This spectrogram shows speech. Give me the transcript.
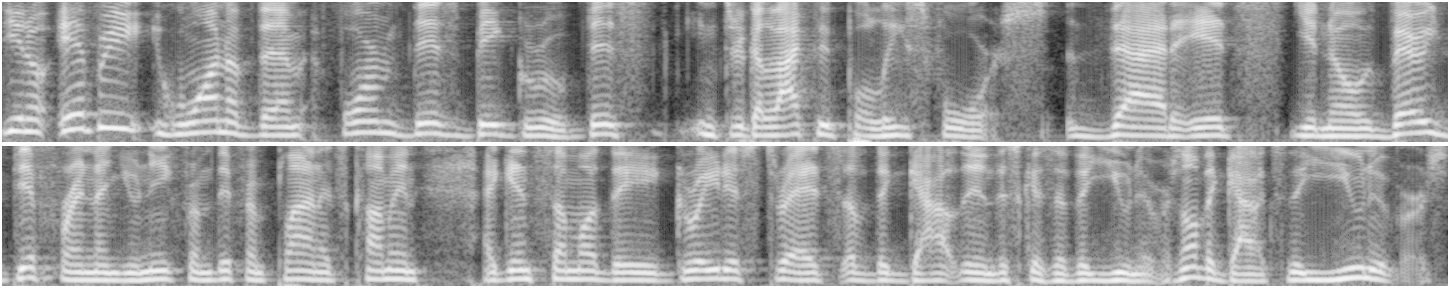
you know, every one of them formed this big group, this intergalactic police force that it's you know very different and unique from different planets, coming against some of the greatest threats of the gal in this case of the universe, not the galaxy, the universe.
